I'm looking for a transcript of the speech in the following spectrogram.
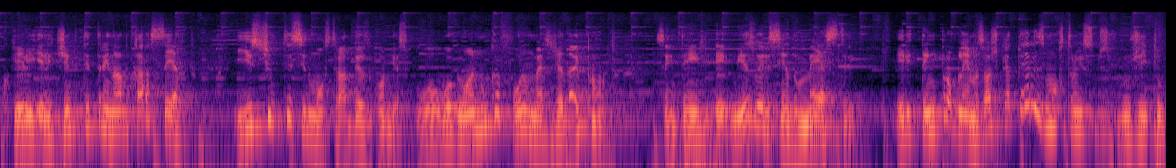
Porque ele, ele tinha que ter treinado o cara certo. E isso tinha que ter sido mostrado desde o começo. O, Obi-Wan nunca foi um mestre Jedi pronto. Você entende? E mesmo ele sendo mestre, ele tem problemas. Eu acho que até eles mostram isso de um jeito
